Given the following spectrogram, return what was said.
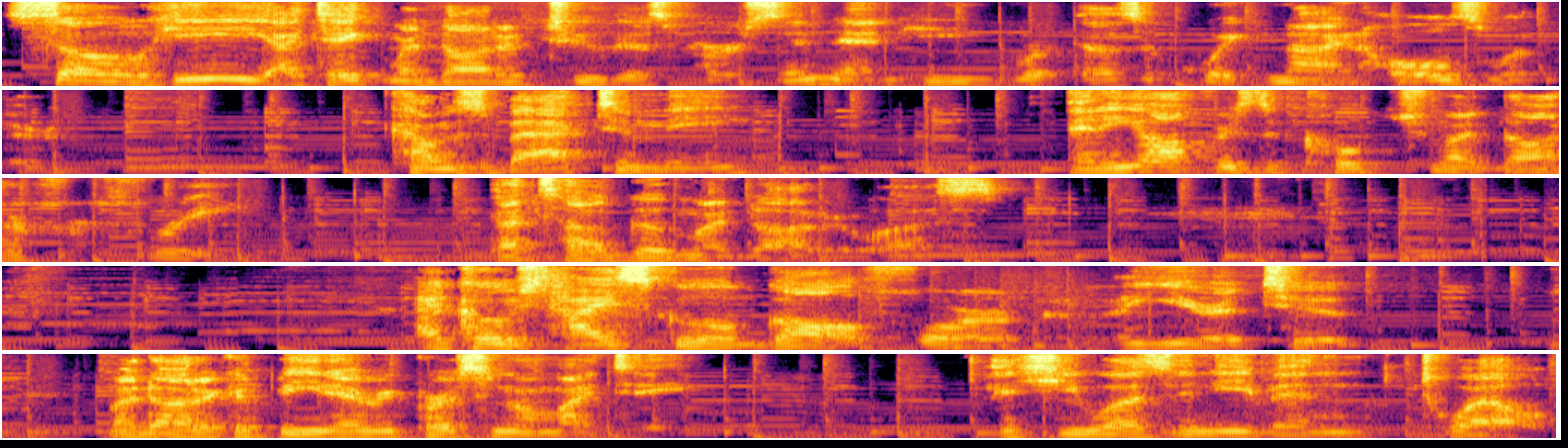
So he, I take my daughter to this person, and he does a quick nine holes with her. Comes back to me, and he offers to coach my daughter for free. That's how good my daughter was. I coached high school golf for a year or two. My daughter could beat every person on my team, and she wasn't even 12.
